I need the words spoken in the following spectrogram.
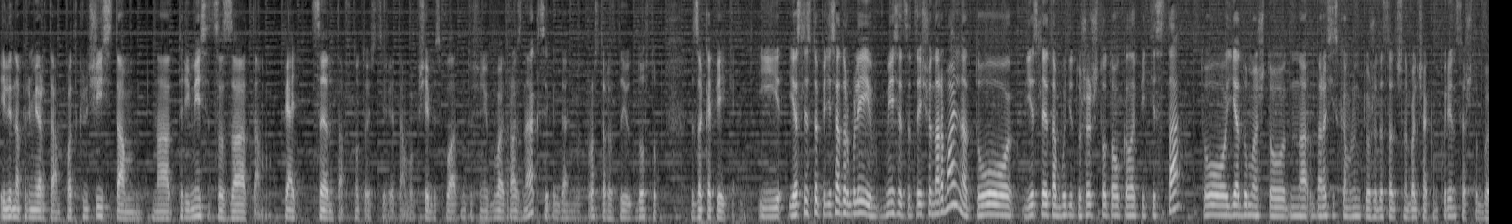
Или, например, там, подключись там на 3 месяца за там 5 центов, ну, то есть, или там вообще бесплатно. То есть, у них бывают разные акции, когда они вот просто раздают доступ за копейки. И если 150 рублей в месяц это еще нормально, то если это будет уже что-то около 500, то я думаю, что на, на российском рынке уже достаточно большая конкуренция, чтобы...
